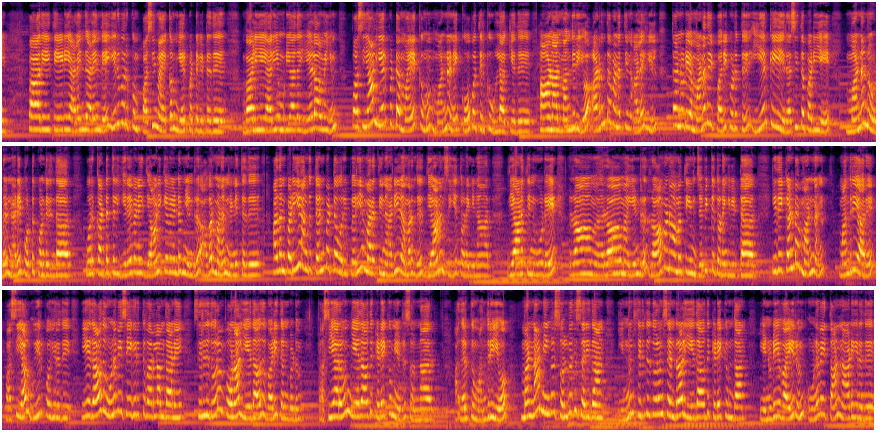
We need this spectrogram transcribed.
பாதையை தேடி அலைந்து அலைந்தே இருவருக்கும் பசி மயக்கம் ஏற்பட்டுவிட்டது. வழியை அறிய முடியாத இயலாமையும் பசியால் ஏற்பட்ட மயக்கமும் மன்னனை கோபத்திற்கு உள்ளாக்கியது. ஆனால் மந்திரியோ அடர்ந்த வனத்தின் அழகில் தன்னுடைய மனதை பறிகொடுத்து இயற்கையை ரசித்தபடியே மன்னனோடு நடை போட்டுக் கொண்டிருந்தார். ஒரு கட்டத்தில் இறைவனை தியானிக்க வேண்டும் என்று அவர் மனம் நினைத்தது. அதன்படியே அங்கு தென்பட்ட ஒரு பெரிய மரத்தின் அடியில் அமர்ந்து தியானம் செய்ய தொடங்கினார். தியானத்தின் ஊடே ராம ராம என்று ராமநாமத்தையும் ஜெபிக்க தொடங்கிவிட்டார். இதை கண்ட மன்னன் மந்திரியாரே பசியால் உயிர் போகிறது. ஏதாவது உணவை சேகரித்து வரலாம் தானே. சிறிது தூரம் போனால் ஏதாவது வழி தென்படும். பசியாரவும் ஏதாவது கிடைக்கும் என்று சொன்னார். அதற்கு மந்திரியோ மன்னா நீங்கள் சொல்வது சரிதான். இன்னும் சிறிது தூரம் சென்றால் ஏதாவது கிடைக்கும் தான். என்னுடைய வயிறும் உணவைத்தான் நாடுகிறது.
